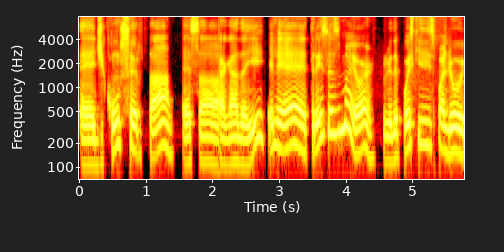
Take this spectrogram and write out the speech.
é de consertar essa cagada aí, ele é três vezes maior, porque depois que espalhou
